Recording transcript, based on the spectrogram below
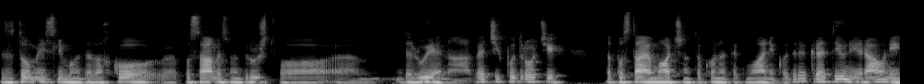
Zato mislimo, da lahko eh, posamezno društvo um, deluje na večjih področjih, da postaje močno tako na tekmovalni kot rekreativni ravni.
